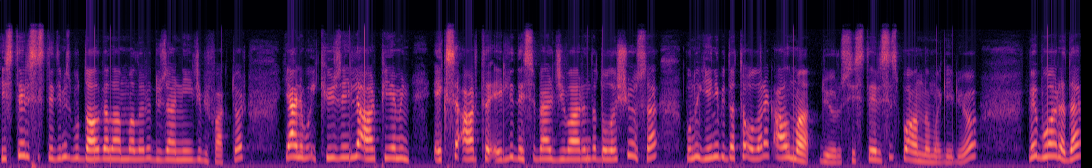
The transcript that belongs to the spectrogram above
Histeresis dediğimiz bu dalgalanmaları düzenleyici bir faktör. Yani bu 250 RPM'in eksi artı 50 desibel civarında dolaşıyorsa bunu yeni bir data olarak alma diyoruz. Histeresis bu anlama geliyor. Ve bu arada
